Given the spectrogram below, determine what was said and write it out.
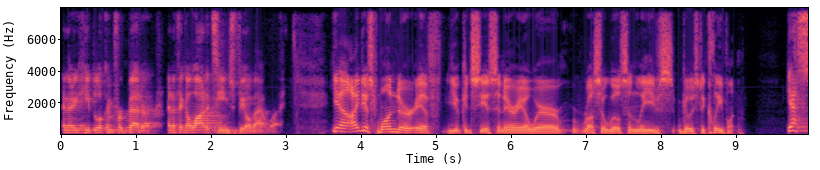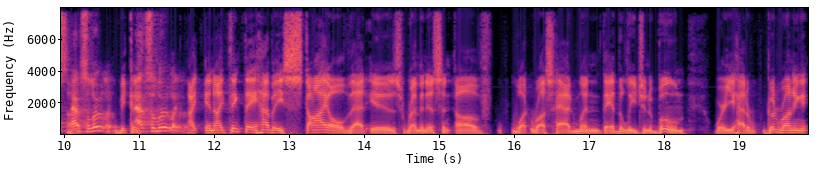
and they're going to keep looking for better. And I think a lot of teams feel that way. Yeah, I just wonder if you could see a scenario where Russell Wilson leaves, goes to Cleveland. Yes, uh, absolutely. Uh, because absolutely, I, and I think they have a style that is reminiscent of what Russ had when they had the Legion of Boom, where you had a good running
